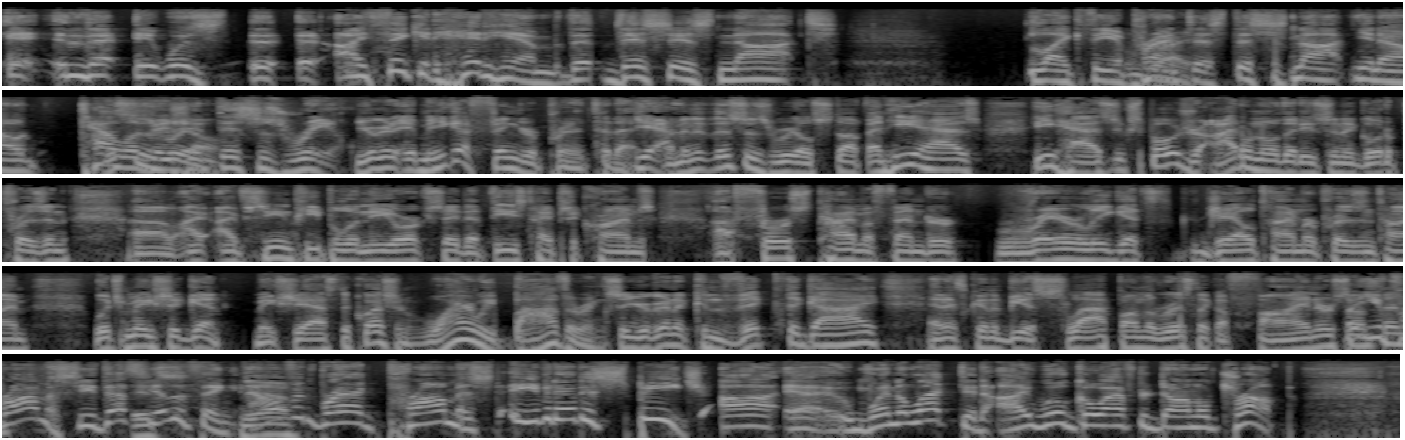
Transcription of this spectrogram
it, that it was uh, I think it hit him that this is not like The Apprentice this is not you know television real. this is real You're gonna. I mean, he got fingerprinted today. Yeah. I mean, this is real stuff, and he has he has exposure. I don't know that he's going to go to prison. Um, I, I've seen people in New York say that these types of crimes, a first time offender rarely gets jail time or prison time, which makes you again makes you ask the question: Why are we bothering? So you're going to convict the guy, and it's going to be a slap on the wrist, like a fine or But something. you promised. See, that's the other thing. yeah. Alvin Bragg promised, even at his speech, uh, uh, when elected, I will go after Donald Trump.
